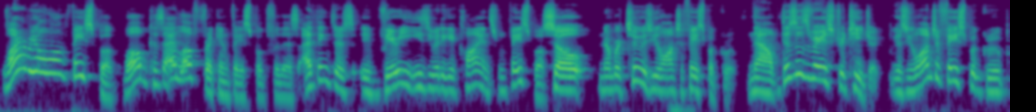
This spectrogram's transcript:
why are we all on Facebook? Well, because I love freaking Facebook for this. I think there's a very easy way to get clients from Facebook. So, number two is you launch a Facebook group. Now, this is very strategic because you launch a Facebook group,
